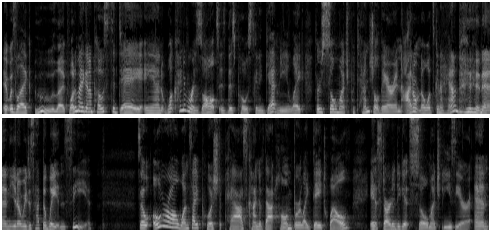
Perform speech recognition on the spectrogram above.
It was like, ooh, like, what am I going to post today? And what kind of results is this post going to get me? Like, there's so much potential there, and I don't know what's going to happen. and, you know, we just have to wait and see. So overall, once I pushed past kind of that hump or like day 12, it started to get so much easier. And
